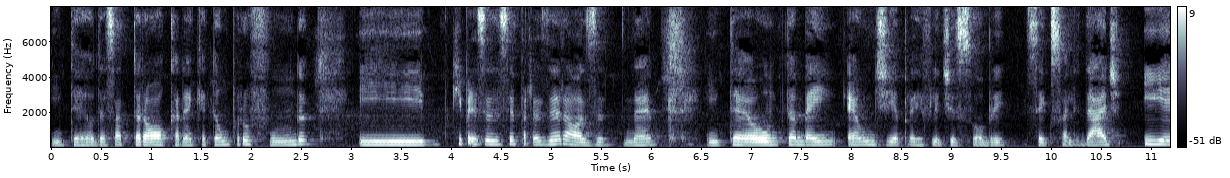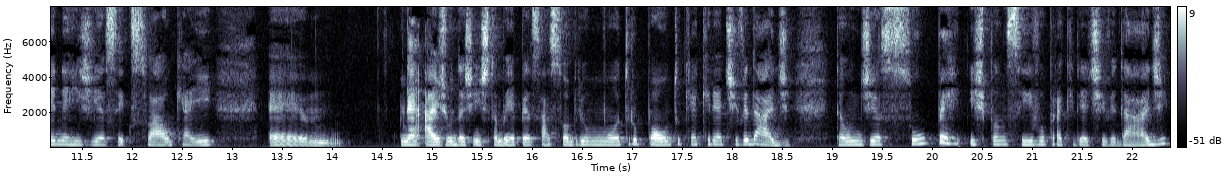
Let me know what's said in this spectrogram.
Então, dessa troca né, que é tão profunda e que precisa ser prazerosa, né? Então, também é um dia para refletir sobre sexualidade e energia sexual, que aí é, né, ajuda a gente também a pensar sobre um outro ponto que é a criatividade. Então, um dia super expansivo para a criatividade,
